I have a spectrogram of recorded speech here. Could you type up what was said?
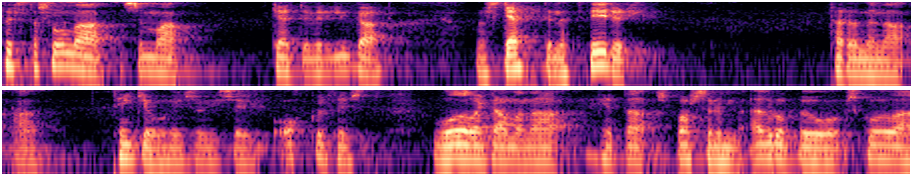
fullt af svona sem að geti verið líka skemmtilegt fyrir ferðamenn að- að tengja og eins og ég segi, okkur finnst voðalega gaman að hérna spássar um Evrópu og skoða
